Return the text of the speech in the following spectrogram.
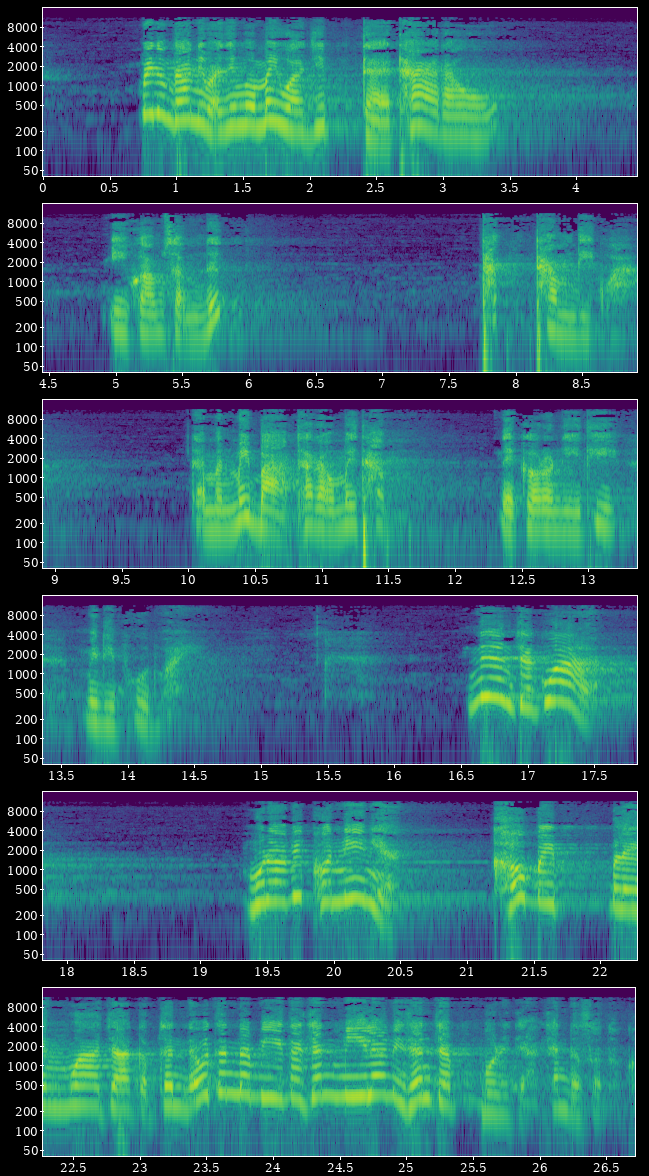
ำไม่ต้องทำนี่หมายถึงว่าไม่วาจิบ แต่ถ้าเรา มีความสำนึก ทักทำดีกว่า แต่มันไม่บาปถ้าเราไม่ทำในกรณีที่ไม่ได้พูดไว้ เนื่องจากว่ามุนาฟิกคนนี้เนี่ยเขาไปเปล่งวาจากับท่านแต่ว่าท่านนบีแต่ฉันมีแล้วนี่ฉันจะบริจาคฉันจะสดก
